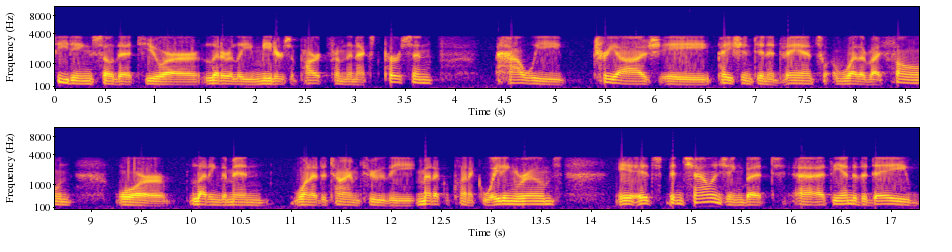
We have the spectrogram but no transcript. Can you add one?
seating so that you are literally meters apart from the next person. How we triage a patient in advance, whether by phone or letting them in one at a time through the medical clinic waiting rooms. It's been challenging, but uh, at the end of the day,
